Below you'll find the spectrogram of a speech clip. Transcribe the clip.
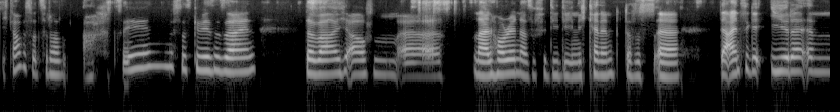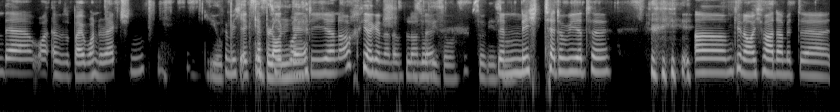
ich glaube, es war 2018 müsste es gewesen sein. Da war ich auf dem äh, Nile Horan, also für die, die ihn nicht kennen, das ist äh, der einzige Ire in der, also bei One Direction. Jupp. Für mich existiert Blonde. One D ja noch. Ja, genau, der Blonde. Sowieso, sowieso. Der nicht tätowierte. Ähm, genau, ich war da mit der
